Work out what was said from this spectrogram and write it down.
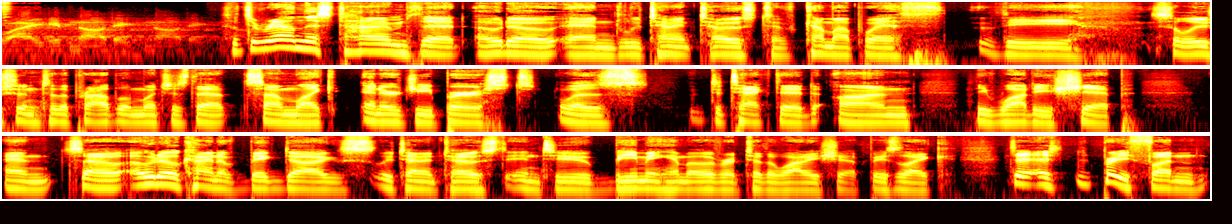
quite hypnotic. hypnotic. So it's around this time that Odo and Lieutenant Toast have come up with the solution to the problem, which is that some like energy burst was detected on the Wadi ship. And so Odo kind of big dogs Lieutenant Toast into beaming him over to the Wadi ship. He's like, it's a, pretty fun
